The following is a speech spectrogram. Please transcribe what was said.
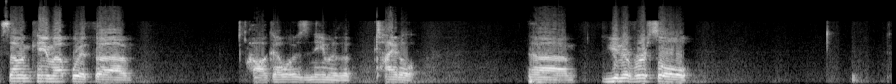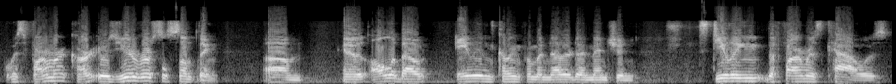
someone came up with uh, oh god, what was the name of the title? Um, Universal was Farmer Cart. It was Universal something, um, and it was all about aliens coming from another dimension, stealing the farmers' cows.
